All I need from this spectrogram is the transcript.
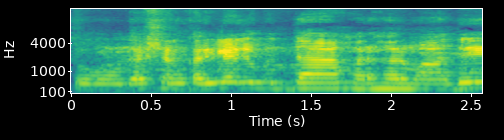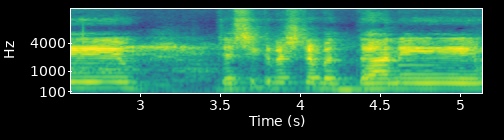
તો દર્શન કરી લેજો બધા. હર હર મહાદેવ. જય શ્રી કૃષ્ણ બધાને.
